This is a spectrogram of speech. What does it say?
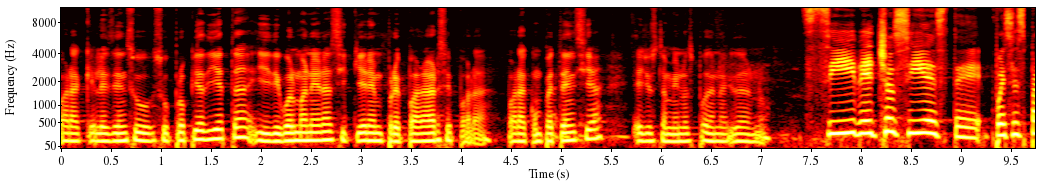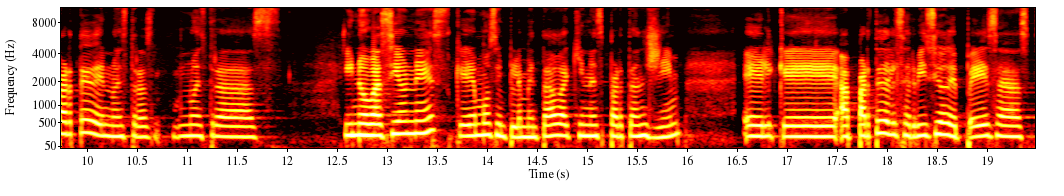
para que les den su, su, propia dieta y de igual manera si quieren prepararse para, para competencia, ellos también los pueden ayudar, ¿no? Sí, de hecho sí, este, pues es parte de nuestras, nuestras innovaciones que hemos implementado aquí en Spartan Gym, el que aparte del servicio de pesas,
